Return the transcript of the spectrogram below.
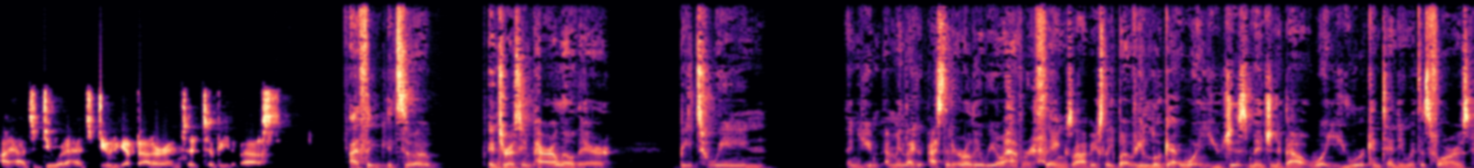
I had to do what I had to do to get better and to, to be the best. I think it's a interesting parallel there between and you I mean like I said earlier, we all have our things, obviously, but if you look at what you just mentioned about what you were contending with as far as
